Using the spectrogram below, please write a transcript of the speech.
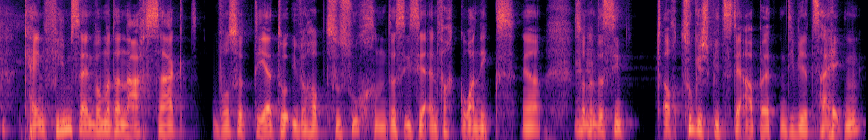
kein Film sein, wo man danach sagt, was hat der da überhaupt zu suchen? Das ist ja einfach gar nichts, ja. Sondern mhm. das sind auch zugespitzte Arbeiten, die wir zeigen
